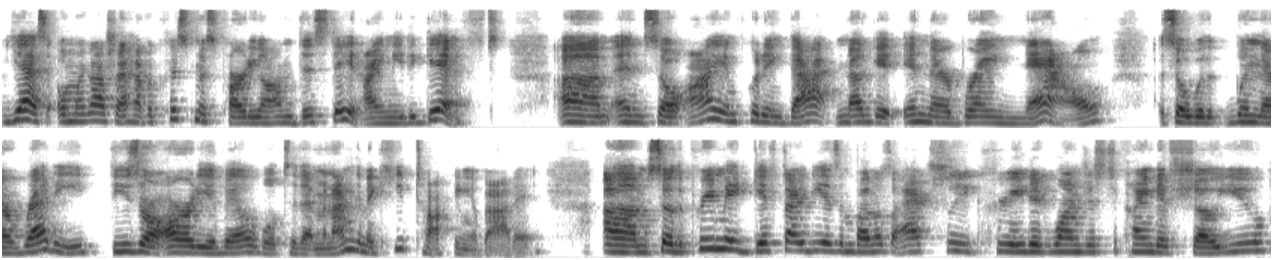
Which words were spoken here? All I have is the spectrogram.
yes, oh my gosh, I have a Christmas party on this date. I need a gift. Um, and so I am putting that nugget in their brain now. So with, when they're ready, these are already available to them. And I'm going to keep talking about it. Um, so the pre-made gift ideas and bundles, I actually created one just to kind of show you.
